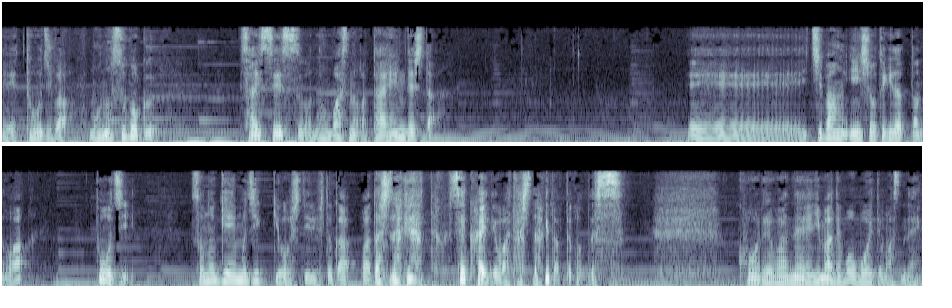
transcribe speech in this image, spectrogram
え当時はものすごく再生数を伸ばすのが大変でした。えー、一番印象的だったのは、当時、そのゲーム実況をしている人が私だけだった、世界で私だけだったことです。これはね、今でも覚えてますね。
